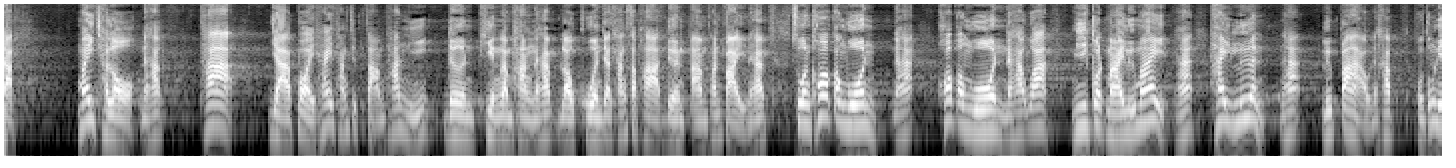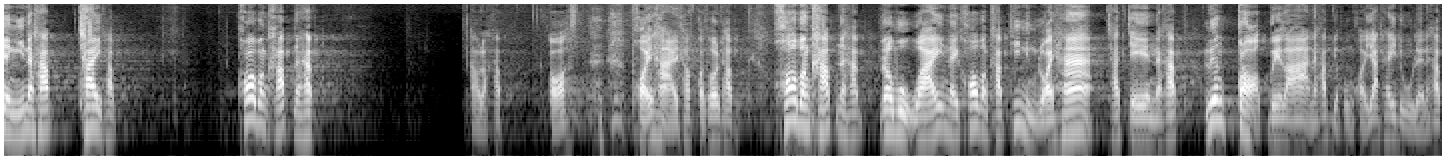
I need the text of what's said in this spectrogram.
จะไม่ชะลอนะครับ ถ้าอย่าปล่อยให้ทั้ง 13 ท่านนี้เดินเพียงลำพังนะครับ เราควรจะทั้งสภาเดินตามท่านไปนะครับ ส่วนข้อกังวลนะฮะ ข้อกังวลนะครับว่ามีกฎหมายหรือไม่นะฮะให้เลื่อนนะฮะหรือเปล่านะครับ ผมต้องเรียนอย่างนี้นะครับ ใช่ครับ ข้อบังคับนะครับ เอาละครับอ๋อพอยหายครับขอโทษครับ ข้อบังคับนะครับ ระบุไว้ในข้อบังคับที่ 105 ชัดเจนนะครับ เรื่องกรอบเวลานะครับเดี๋ยวผมขออนุญาตให้ดูเลยนะครับ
